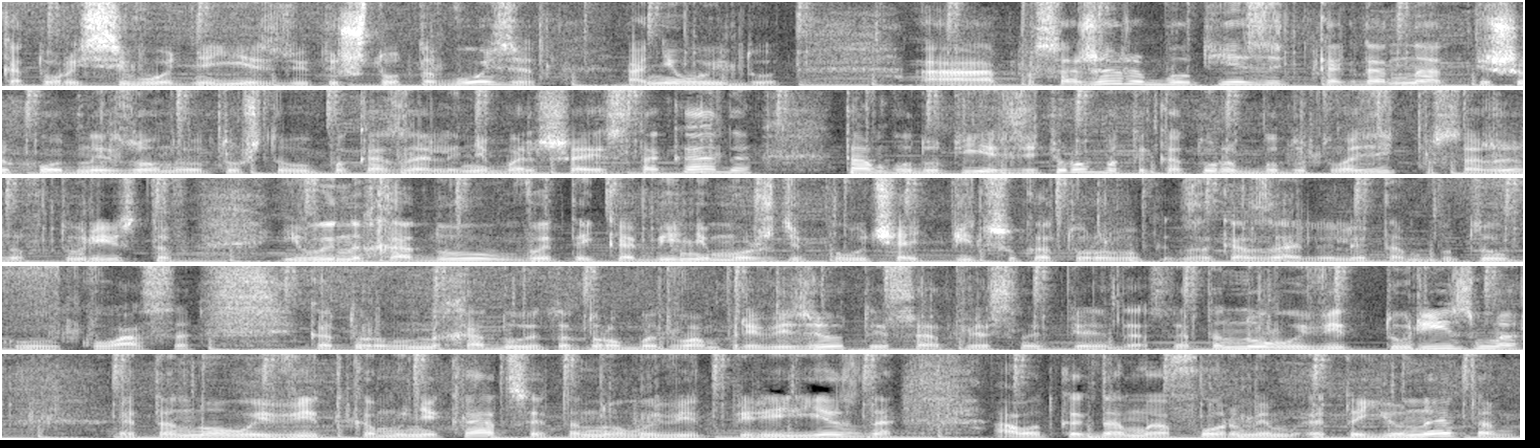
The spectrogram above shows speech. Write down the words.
которые сегодня ездят и что-то возят, они уйдут. А пассажиры будут ездить, когда над пешеходной зоной, вот то, что вы показали, небольшая эстакада, там будут ездить роботы, которые будут возить пассажиров, туристов. И вы на ходу в этой кабине можете получать пиццу, которую вы заказали, или там бутылку кваса, которую на ходу этот робот вам привезет и, соответственно, передаст. Это новый вид туризма, это новый вид коммуникации, это новый вид переезда. А вот когда мы оформим это юнетом,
